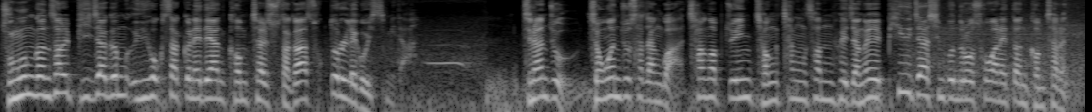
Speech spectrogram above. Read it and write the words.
중흥건설 비자금 의혹 사건에 대한 검찰 수사가 속도를 내고 있습니다. 지난주 정원주 사장과 창업주인 정창선 회장을 피의자 신분으로 소환했던 검찰은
